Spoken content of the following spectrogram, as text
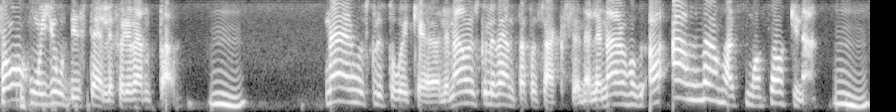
Vad hon gjorde istället för att vänta. Mm. När hon skulle stå i kö eller när hon skulle vänta på saxen eller när hon... Alla de här små sakerna. Mm.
